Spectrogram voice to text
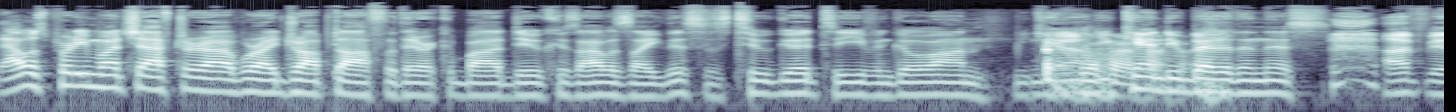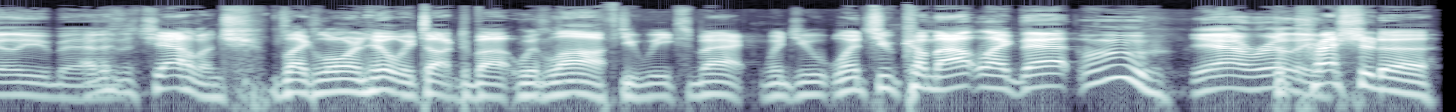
That was pretty much after uh, where I dropped off with Erykah Badu because I was like, "This is too good to even go on. You can't, Yeah. you can't do better than this." I feel you, That man. is a challenge. Like Lauryn Hill we talked about with Law a few weeks back. When you once you come out like that, ooh, yeah, really. the pressure to,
